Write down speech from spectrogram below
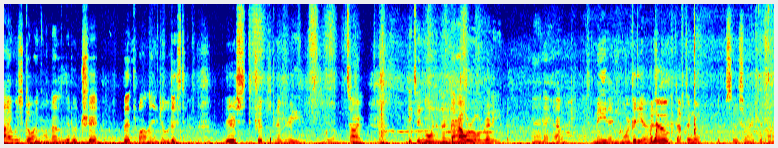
I was going on a little trip, but while I noticed this trip has been a very long time, it's been more than an hour already, and I haven't made any more videos. Hello, good afternoon. I'm so sorry for that.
